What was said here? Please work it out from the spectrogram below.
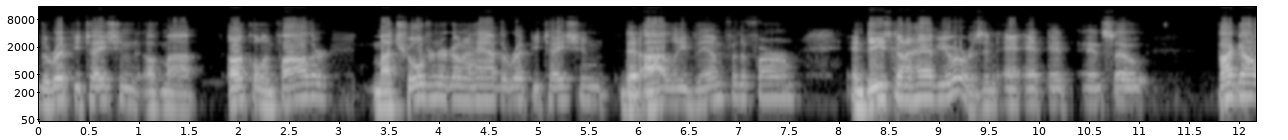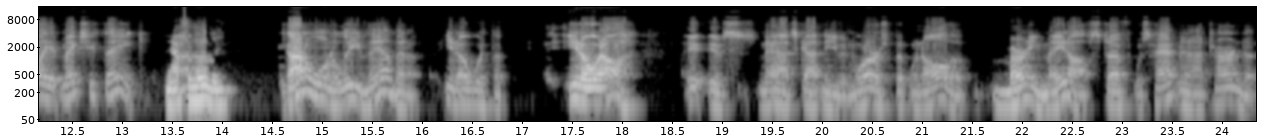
the reputation of my uncle and father. My children are going to have the reputation that I leave them for the firm, and Dee's going to have yours. And and and and so, by golly, it makes you think. Absolutely. Uh, I don't want to leave them in a, you know, with the, you know, when all, it, it's now it's gotten even worse, but when all the Bernie Madoff stuff was happening, I turned to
